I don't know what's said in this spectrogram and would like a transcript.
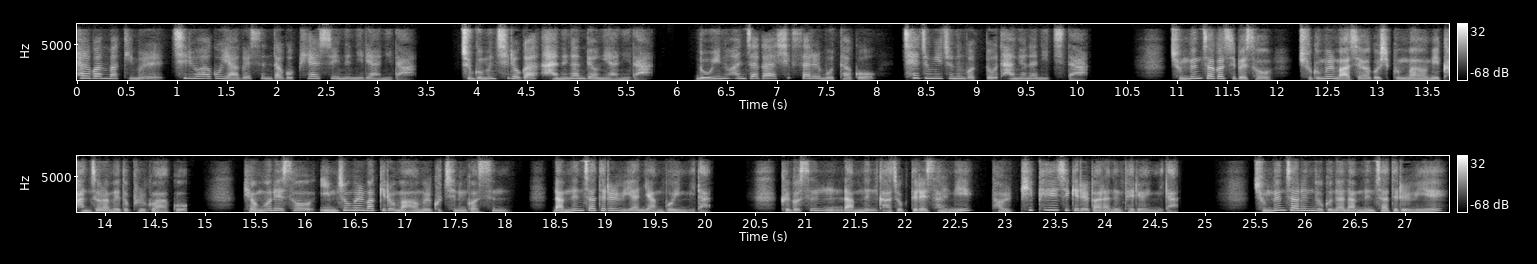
혈관 막힘을 치료하고 약을 쓴다고 피할 수 있는 일이 아니다. 죽음은 치료가 가능한 병이 아니다. 노인 환자가 식사를 못하고 체중이 주는 것도 당연한 이치다. 죽는 자가 집에서 죽음을 맞이하고 싶은 마음이 간절함에도 불구하고 병원에서 임종을 맡기로 마음을 굳히는 것은 남는 자들을 위한 양보입니다. 그것은 남는 가족들의 삶이 덜 피폐해지기를 바라는 배려입니다. 죽는 자는 누구나 남는 자들을 위해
